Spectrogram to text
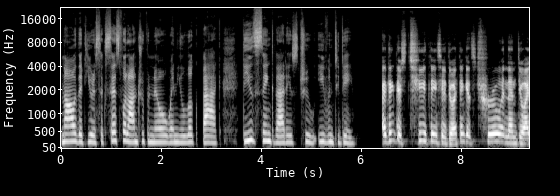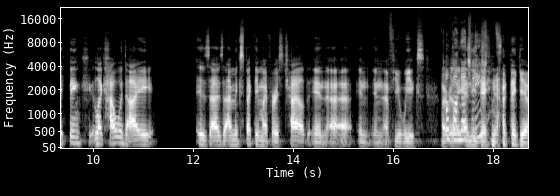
now that you're a successful entrepreneur, when you look back, do you think that is true even today? I think there's two things here. Do I think it's true? And then do I think, like, how would I, is as I'm expecting my first child in uh, in in a few weeks, or oh, really any day now. Thank you.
